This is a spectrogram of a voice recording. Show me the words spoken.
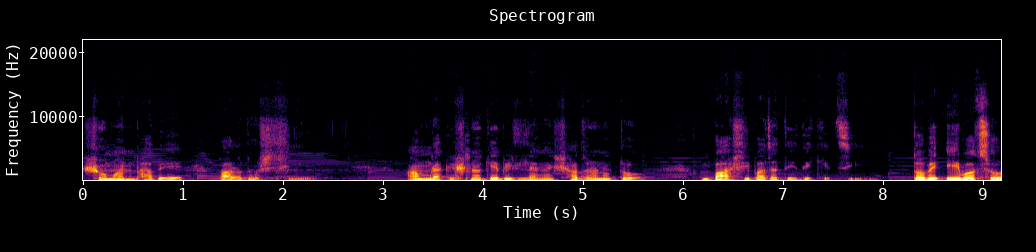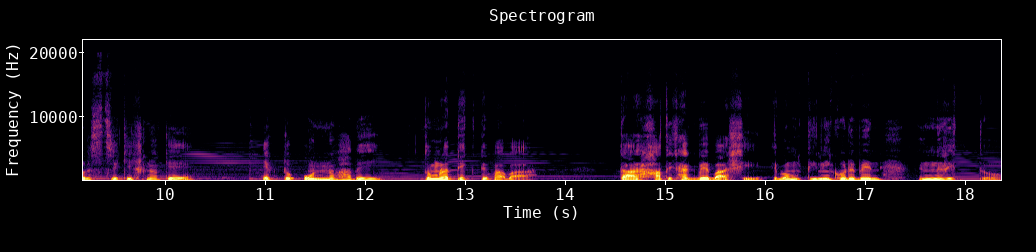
সমানভাবে পারদর্শী। আমরা কৃষ্ণকে বিড়লাঙায় সাধারণত বাঁশি বাজাতেই দেখেছি। তবে এবছর শ্রীকৃষ্ণকে একটু অন্যভাবেই তোমরা দেখতে পাবা। তার হাতে থাকবে বাঁশি এবং তিনি করবেন নৃত্য।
